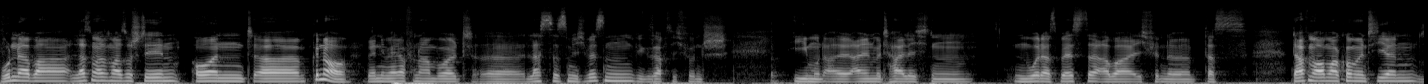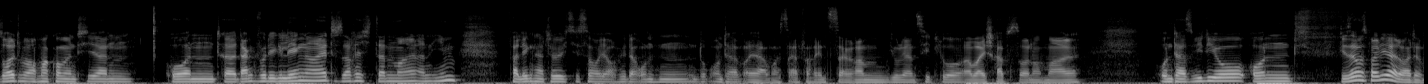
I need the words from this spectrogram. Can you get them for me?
Wunderbar, lassen wir es mal so stehen. Und äh, genau, wenn ihr mehr davon haben wollt, äh, lasst es mich wissen. Wie gesagt, ich wünsche ihm und all, allen Beteiligten nur das Beste, aber ich finde, das darf man auch mal kommentieren, sollte man auch mal kommentieren. Und äh, danke für die Gelegenheit, sage ich dann mal an ihm. Verlinkt natürlich die Story auch wieder unten unter, ja, ist einfach Instagram, Julian Zietlow, aber ich schreibe es auch nochmal unter das Video. Und wir sehen uns bald wieder, Leute.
